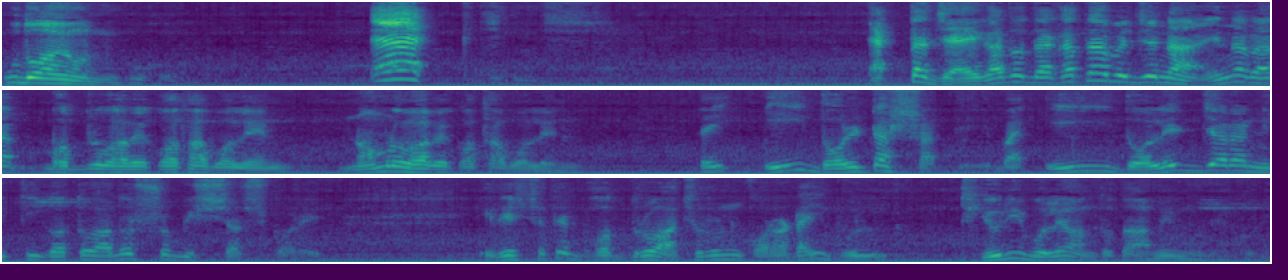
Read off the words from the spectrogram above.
উদয়ন গুহ। এক জিনিস। একটা জায়গা তো দেখাতে হবে যে না এনারা ভদ্রভাবে কথা বলেন নম্রভাবে কথা বলেন। তাই এই দলটার সাথে বা এই দলের যারা নীতিগত আদর্শ বিশ্বাস করে এদের সাথে ভদ্র আচরণ করাটাই ভুল থিওরি বলে অন্তত আমি মনে করি।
